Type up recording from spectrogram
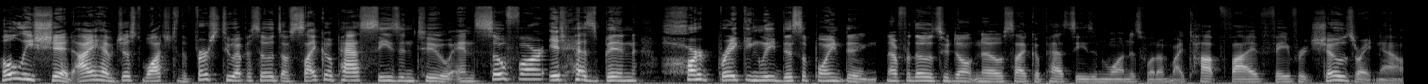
Holy shit, I have just watched the first two episodes of Psycho-Pass Season 2, and so far it has been heartbreakingly disappointing. Now, for those who don't know, Psycho-Pass Season 1 is one of my top 5 favorite shows right now.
